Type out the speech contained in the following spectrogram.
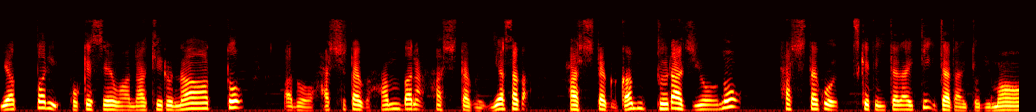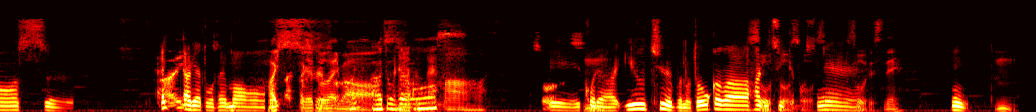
やっぱりポケセンは泣けるなぁと、あの、ハッシュタグ半ばな、ハッシュタグイヤサガ、ハッシュタグガンプラジオのハッシュタグをつけていただいていただいております。はい、はいありがとうございます。はい、ありがとうございあます。ありがとうございます。えーこれは YouTube の動画が貼り付いてますそうそう。ですね。うん。うん。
